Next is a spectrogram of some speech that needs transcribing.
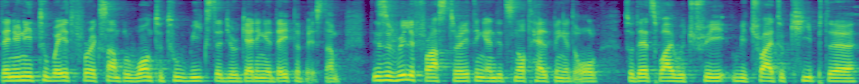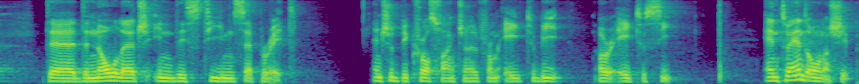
Then you need to wait, for example, one to two weeks that you're getting a database dump. This is really frustrating and it's not helping at all. So that's why we, try, we try to keep the, the, the knowledge in this team separate and should be cross-functional from A to B or A to C. End-to-end ownership.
